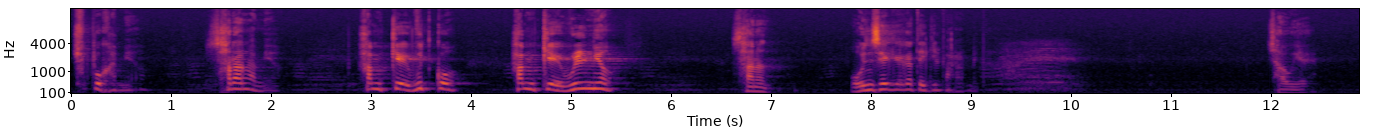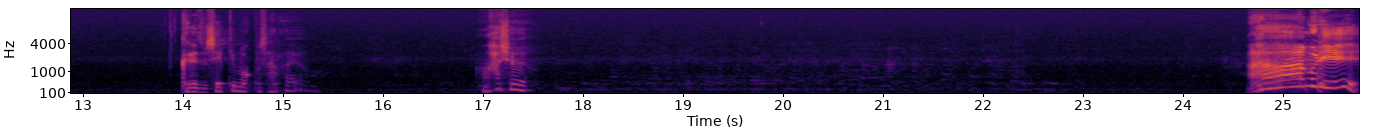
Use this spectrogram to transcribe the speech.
축복하며 사랑하며 함께 웃고 함께 울며 사는 온 세계가 되길 바랍니다. 좌우에 그래도 새끼 먹고 살아요. 하셔요. 아무리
